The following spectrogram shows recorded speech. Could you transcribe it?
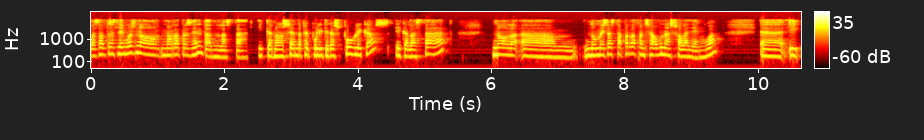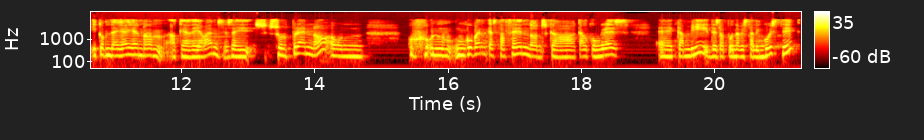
les altres llengües no, no representen l'Estat i que no s'han de fer polítiques públiques i que l'Estat no, eh, només està per defensar una sola llengua. Eh, i, I com deia el que deia abans, és a dir, sorprèn no? un, un, un govern que està fent doncs, que, que el Congrés eh, canvi des del punt de vista lingüístic.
